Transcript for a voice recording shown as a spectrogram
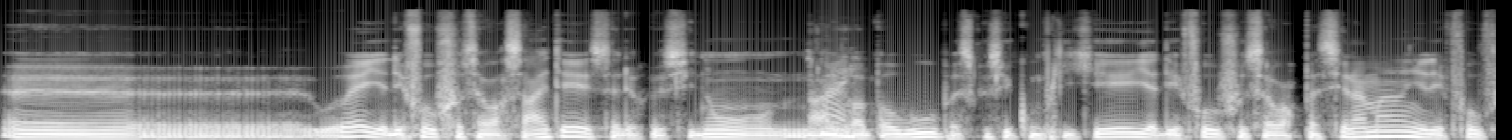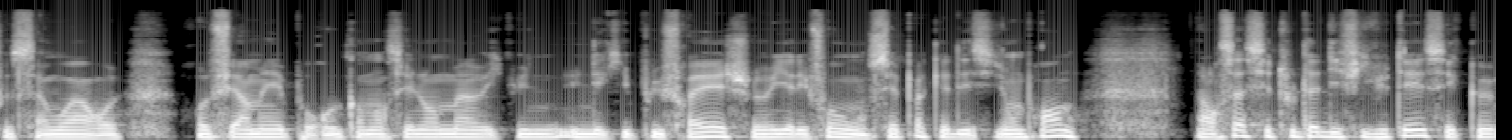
ouais, il y a des fois où il faut savoir s'arrêter. C'est-à-dire que sinon, on n'arrivera pas au bout parce que c'est compliqué. Il y a des fois où il faut savoir passer la main. Il y a des fois où il faut savoir refermer pour recommencer le lendemain avec une, une équipe plus fraîche. Il y a des fois où on ne sait pas quelle décision prendre. Alors ça, c'est toute la difficulté, c'est que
